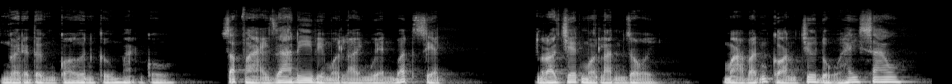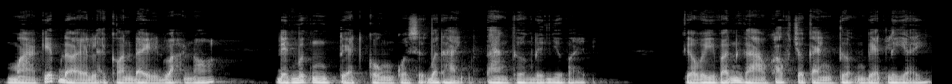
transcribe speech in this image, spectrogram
Người đã từng có ơn cứu mạng cô Sắp phải ra đi vì một lời nguyện bất diệt. Nó đã chết một lần rồi Mà vẫn còn chưa đủ hay sao Mà kiếp đời lại còn đầy đọa nó Đến mức tuyệt cùng của sự bất hạnh tang thương đến như vậy. Kiều Vi vẫn gào khóc cho cảnh tượng biệt ly ấy.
